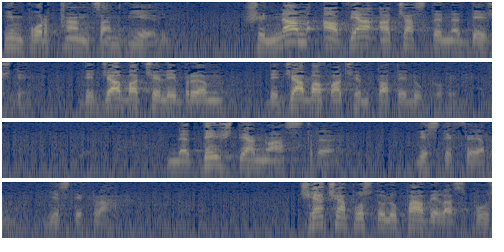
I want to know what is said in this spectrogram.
importanța învierii și n-am avea această nădejde, degeaba celebrăm, degeaba facem toate lucrurile. Nădejdea noastră este fermă, este clară. Ceea ce Apostolul Pavel a spus,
